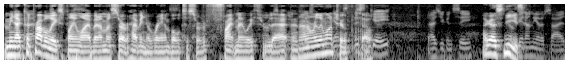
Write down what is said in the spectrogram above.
I mean, I could probably explain why, but I'm gonna start having to ramble to sort of find my way through that, and I don't really want to. So as you can see, I gotta sneeze. on the other side.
